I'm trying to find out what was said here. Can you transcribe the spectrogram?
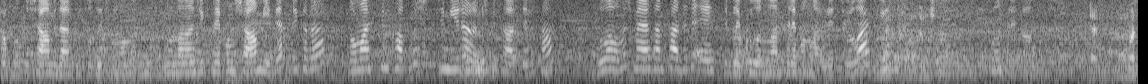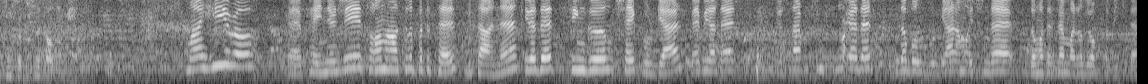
Çok mutlu Xiaomi'den kurtulduğu için. Bundan önceki telefonu Xiaomi'ydi. Amerika'da normal sim kalkmış, sim yeri aramış bir saatte insan. Bulamamış. Meğersem sadece e-sim ile kullanılan telefonlar üretiyorlar. Yok, Kaldırmıştım. komple kalmış. Yani normal sim satışını kaldırmış. My hero. Ee, peynirli soğan halkalı patates bir tane. Bir adet single shake burger ve bir adet göster bakayım şunu. Bir adet double burger ama içinde domates ve marul yok tabii ki de.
